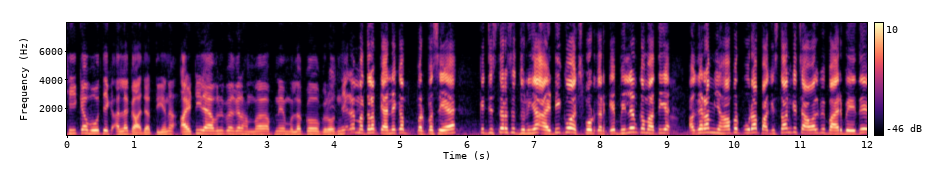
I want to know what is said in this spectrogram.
ठीक है वो तो एक अलग आ जाती है ना। आईटी लेवल पे अगर हम अपने मुल्क को ग्रोथ नहीं मेरा मतलब कहने का पर्पस ये है कि जिस तरह से दुनिया आईटी को एक्सपोर्ट करके बिलियन कमाती है, अगर हम यहाँ पर पूरा पाकिस्तान के चावल भी बाहर भेज दें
